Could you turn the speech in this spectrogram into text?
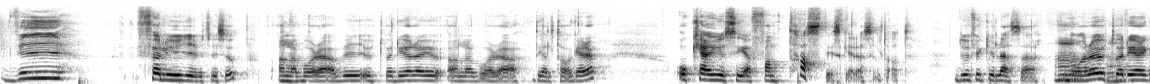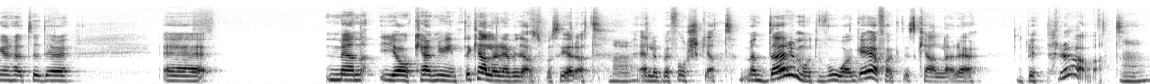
vi följer ju givetvis upp alla Mm. våra, vi utvärderar ju alla våra deltagare och kan ju se fantastiska resultat. Du fick ju läsa Mm, några utvärderingar här tidigare. Eh, men jag kan ju inte kalla det evidensbaserat Nej. eller beforskat. Men däremot vågar jag faktiskt kalla det beprövat. Mm.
